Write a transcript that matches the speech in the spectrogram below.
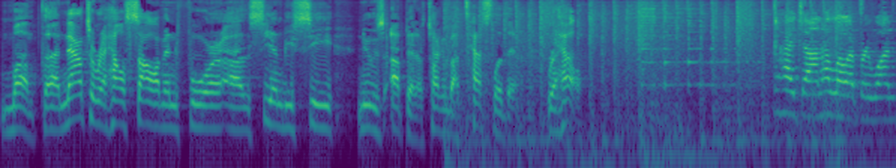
month. Uh, now to Rahel Solomon for uh, the CNBC News update. I was talking about Tesla there. Rahel. Hi, John. Hello, everyone.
